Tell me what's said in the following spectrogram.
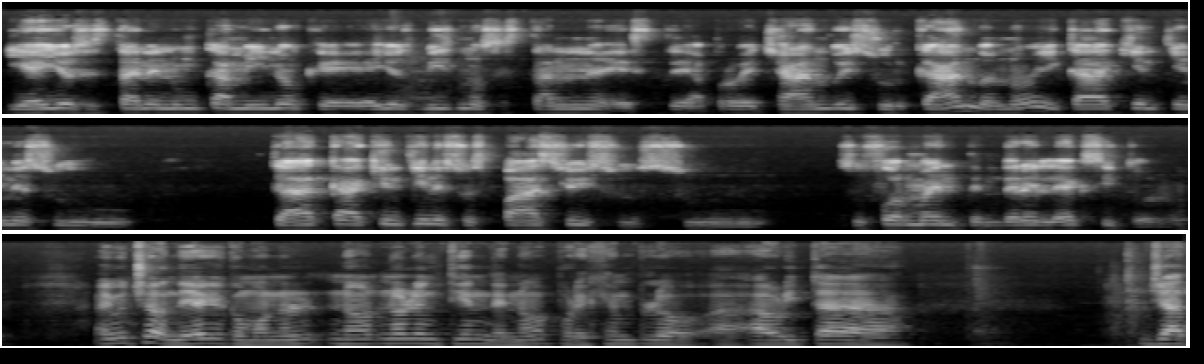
y ellos están en un camino que ellos mismos están este, aprovechando y surcando, ¿no? Y cada quien tiene su, cada, cada quien tiene su espacio y su, su, su forma de entender el éxito, ¿no? Hay mucha bandilla que como no, no, no lo entiende, ¿no? Por ejemplo, ahorita ya,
